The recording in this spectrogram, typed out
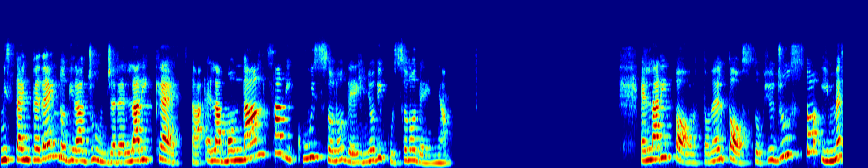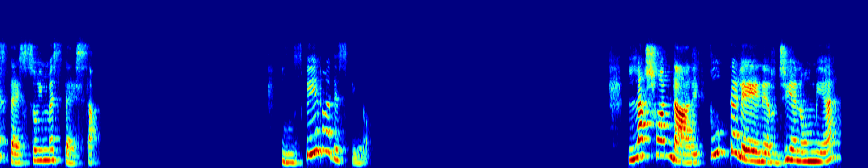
mi sta impedendo di raggiungere la ricchezza e l'abbondanza di cui sono degno, di cui sono degna. E la riporto nel posto più giusto in me stesso, in me stessa. Inspiro ed espiro. Lascio andare tutte le energie non mie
